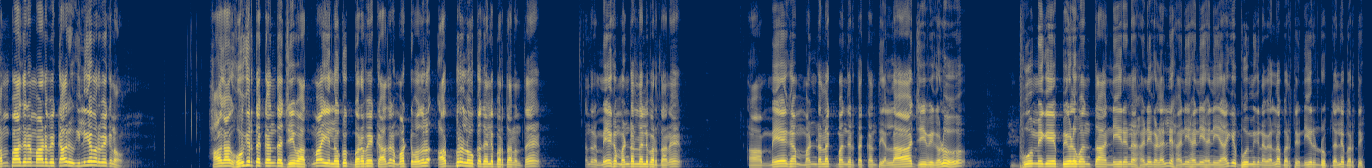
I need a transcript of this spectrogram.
ಸಂಪಾದನೆ ಮಾಡಬೇಕಾದ್ರೆ ಇಲ್ಲಿಗೆ ಬರಬೇಕು ನಾವು. ಹಾಗಾಗಿ ಹೋಗಿರ್ತಕ್ಕಂಥ ಜೀವಾತ್ಮ ಈ ಲೋಕಕ್ಕೆ ಬರಬೇಕಾದ್ರೆ ಮೊಟ್ಟ ಮೊದಲು ಅಬ್ರ ಲೋಕದಲ್ಲಿ ಬರ್ತಾನಂತೆ. ಅಂದರೆ ಮೇಘ ಮಂಡಲದಲ್ಲಿ ಬರ್ತಾನೆ. ಆ ಮೇಘ ಮಂಡಲಕ್ಕೆ ಬಂದಿರತಕ್ಕಂಥ ಎಲ್ಲ ಜೀವಿಗಳು ಭೂಮಿಗೆ ಬೀಳುವಂಥ ನೀರಿನ ಹನಿಗಳಲ್ಲಿ ಹನಿ ಹನಿ ಹನಿಯಾಗಿ ಭೂಮಿಗೆ ನಾವೆಲ್ಲ ಬರ್ತೀವಿ, ನೀರಿನ ರೂಪದಲ್ಲೇ ಬರ್ತೀವಿ.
